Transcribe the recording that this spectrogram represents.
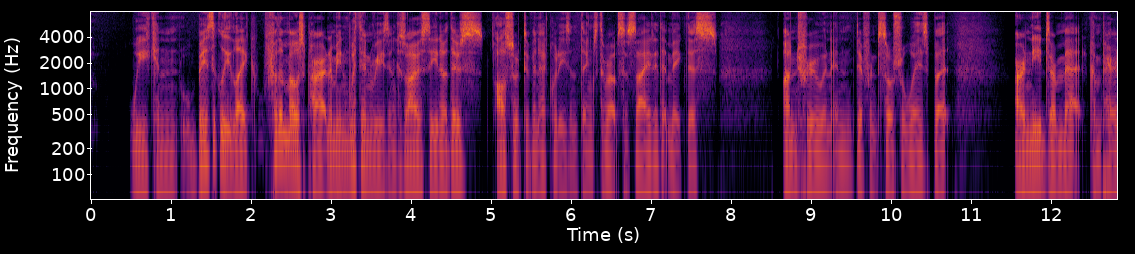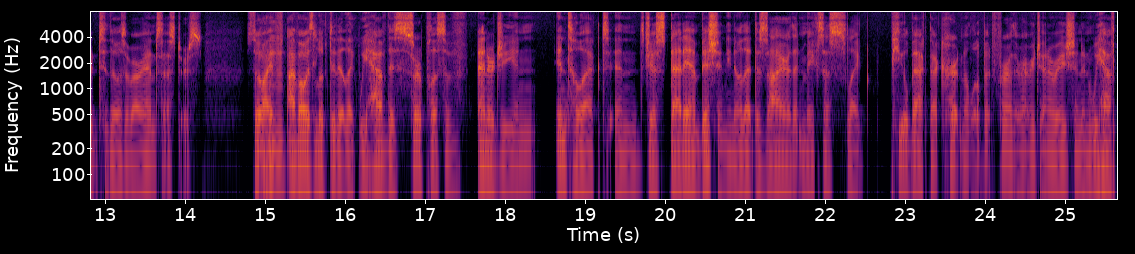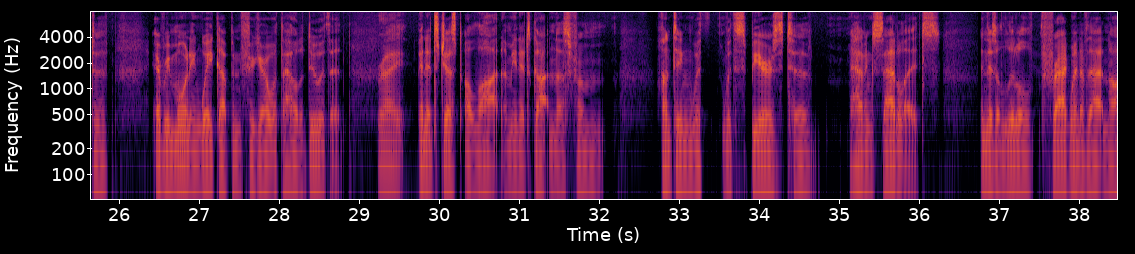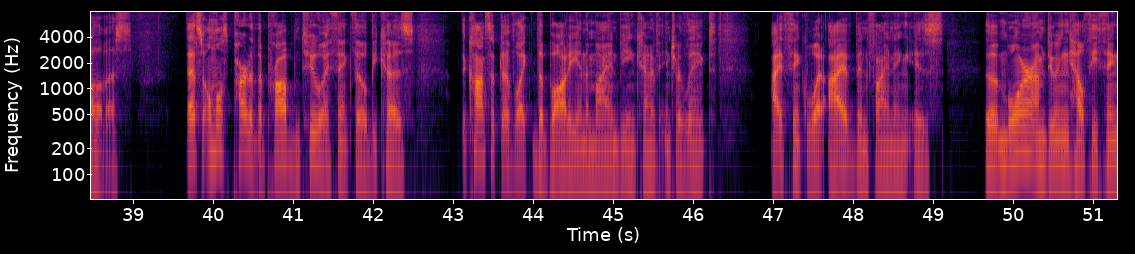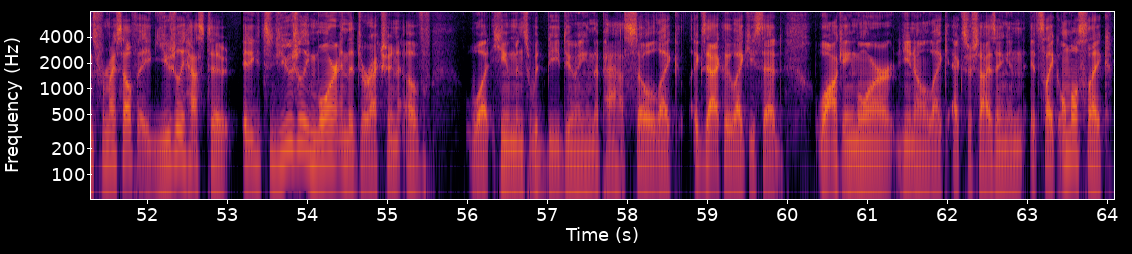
We can basically like for the most part. I mean, within reason, because obviously you know there's all sorts of inequities and things throughout society that make this untrue in, in different social ways, but our needs are met compared to those of our ancestors. So I've mm-hmm. I've always looked at it like we have this surplus of energy and intellect and just that ambition, you know, that desire that makes us like peel back that curtain a little bit further every generation and we have to every morning wake up and figure out what the hell to do with it. Right. And it's just a lot. I mean, it's gotten us from hunting with with spears to having satellites. And there's a little fragment of that in all of us. that's almost part of the problem too i think though because the concept of like the body and the mind being kind of interlinked i think what i've been finding is the more i'm doing healthy things for myself it usually has to it's usually more in the direction of what humans would be doing in the past so like exactly like you said walking more you know like exercising and it's like almost like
